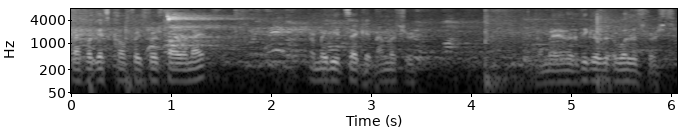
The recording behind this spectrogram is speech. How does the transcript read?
Rafa gets called for his first foul of the night. Or maybe it's second, I'm not sure. I, mean, I think it was, it was his first.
